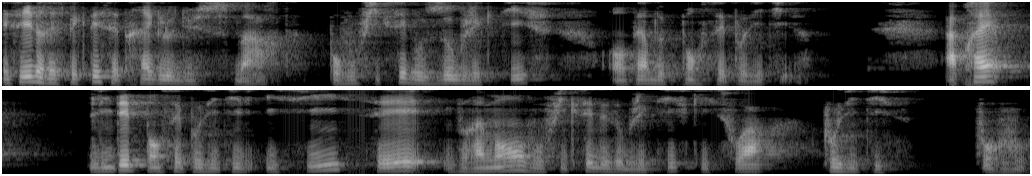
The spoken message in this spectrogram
essayez de respecter cette règle du SMART pour vous fixer vos objectifs en termes de pensée positive. Après, l'idée de pensée positive ici, c'est vraiment vous fixer des objectifs qui soient positifs pour vous.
